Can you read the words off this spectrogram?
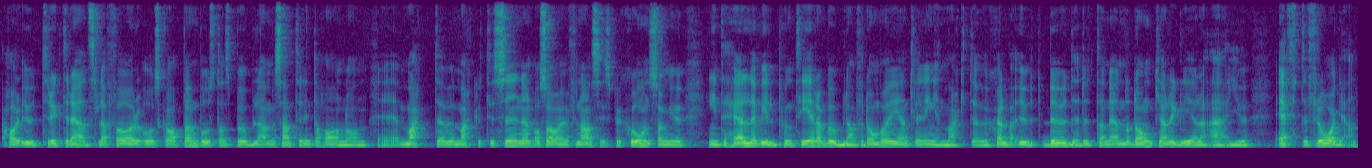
har uttryckt rädsla för att skapa en bostadsbubbla men samtidigt inte har någon eh, makt över makrotillsynen. Och så har vi en finansinspektion som ju inte heller vill punktera bubblan för de har ju egentligen ingen makt över själva utbudet utan det enda de kan reglera är ju efterfrågan.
